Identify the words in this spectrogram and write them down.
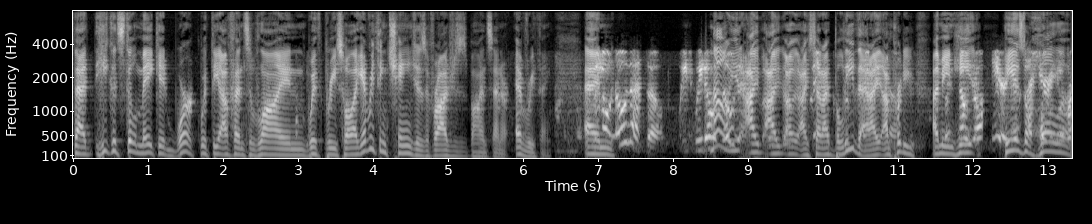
that he could still make it work with the offensive line with Breece Hall. Like everything changes if Rodgers is behind center. Everything. We And don't know that though. We, we don't no, know that. I, I, I said I believe that. I, I'm pretty. I mean, he he is a hall of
